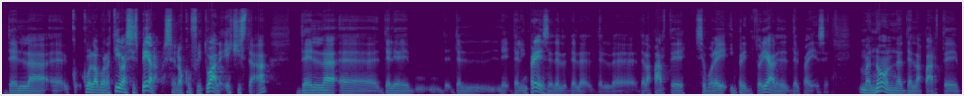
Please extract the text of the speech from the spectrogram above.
della eh, collaborativa, si spera, se no conflittuale, e ci sta, del, eh, delle, del, delle, imprese, del, della parte, se vuole, imprenditoriale del, del, paese, ma non della parte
